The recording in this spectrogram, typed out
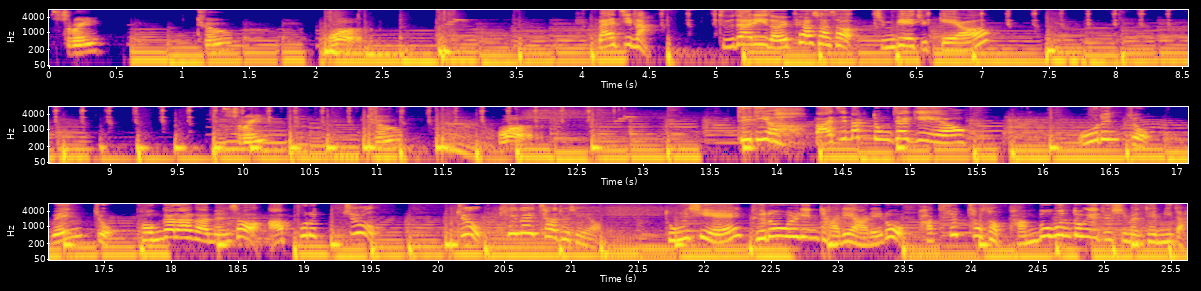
Three. 마지막 두 다리 넓혀 서서 준비해 줄게요. Three, two, one. 드디어 마지막 동작이에요. 오른쪽, 왼쪽 번갈아 가면서 앞으로 쭉, 쭉 킥을 차주세요. 동시에 들어 올린 다리 아래로 박수 쳐서 반복 운동해 주시면 됩니다.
